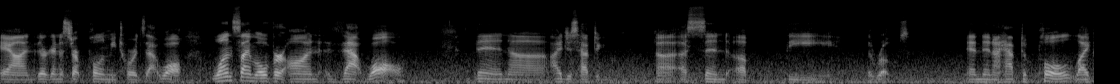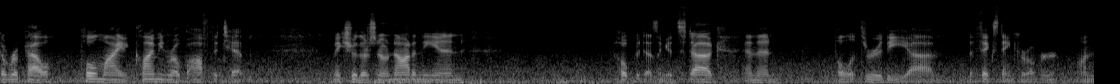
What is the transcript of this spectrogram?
and they're going to start pulling me towards that wall. Once I'm over on that wall, then uh, I just have to uh, ascend up the the ropes, and then I have to pull like a rappel, pull my climbing rope off the tip. Make sure there's no knot in the end. Hope it doesn't get stuck, and then pull it through the uh, the fixed anchor over on,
